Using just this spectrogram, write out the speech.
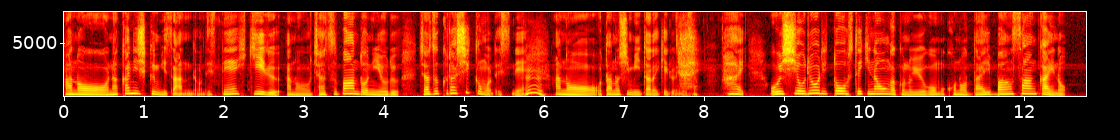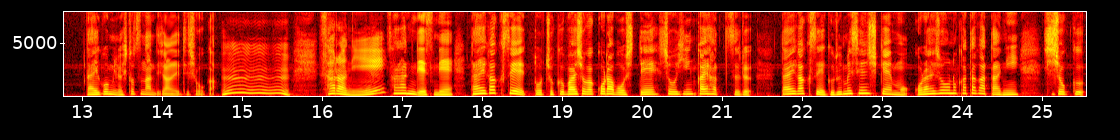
あの中西久美さんのですね率いるあのジャズバンドによるジャズクラシックもですね、うん、あのお楽しみいただけるんです。はい、はい、美味しいお料理と素敵な音楽の融合もこの大晩餐会の醍醐味の一つなんじゃないでしょうか。うんうんうん。さらに？さらにですね大学生と直売所がコラボして商品開発する大学生グルメ選手権もご来場の方々に試食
